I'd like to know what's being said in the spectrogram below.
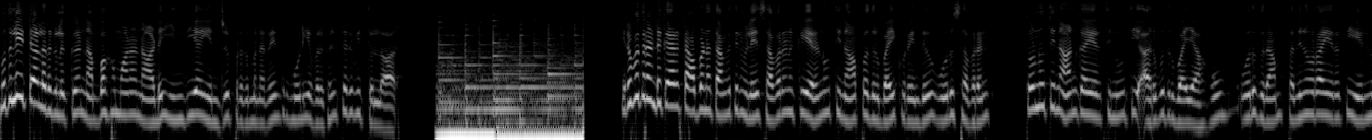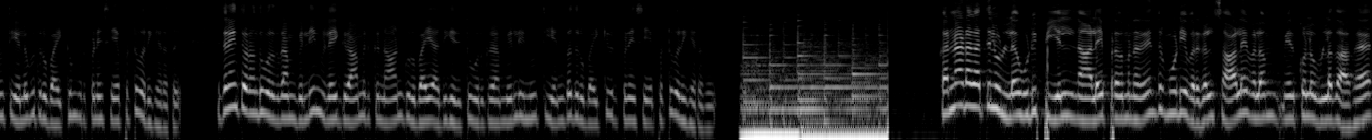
முதலீட்டாளர்களுக்கு நம்பகமான நாடு இந்தியா என்று பிரதமர் நரேந்திர மோடி அவர்கள் தெரிவித்துள்ளார். இருபத்தி ரெண்டு கேரட் ஆபண தங்கத்தின் விலை சவரனுக்கு இருநூத்தி நாற்பது ரூபாய் குறைந்து ஒரு சவரன் தொண்ணூற்றி நான்காயிரத்தி நூற்றி அறுபது ரூபாயாகவும் ஒரு கிராம் பதினோராயிரத்தி எழுநூற்றி எழுபது ரூபாய்க்கும் விற்பனை செய்யப்பட்டு வருகிறது. இதனைத் தொடர்ந்து ஒரு கிராம் வெள்ளியின் விலை கிராமிற்கு நான்கு ரூபாய் அதிகரித்து ஒரு கிராம் வெள்ளி நூற்றி எண்பது ரூபாய்க்கு விற்பனை செய்யப்பட்டு வருகிறது. கர்நாடகத்தில் உள்ள உடுப்பியில் நாளை பிரதமர் நரேந்திர மோடி அவர்கள் சாலை வளம் மேற்கொள்ள உள்ளதாக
